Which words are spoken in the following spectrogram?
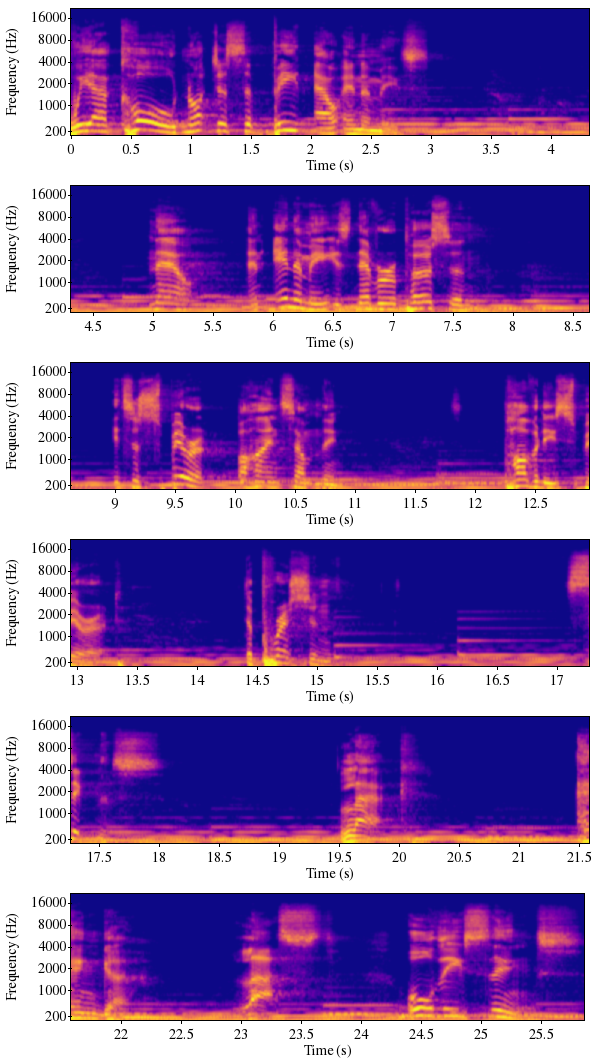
we are called not just to beat our enemies. Now, an enemy is never a person, it's a spirit behind something. Poverty spirit, depression, sickness, lack, anger, lust, all these things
